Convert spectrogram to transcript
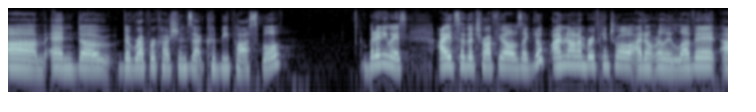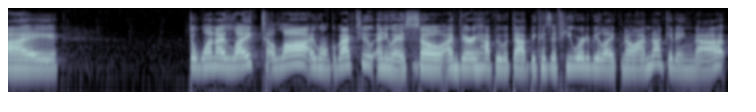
um, and the the repercussions that could be possible. But anyways, I had said that to Raphael. I was like, nope, I'm not on birth control. I don't really love it. I the one I liked a lot, I won't go back to. Anyway, so I'm very happy with that because if he were to be like, no, I'm not getting that,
